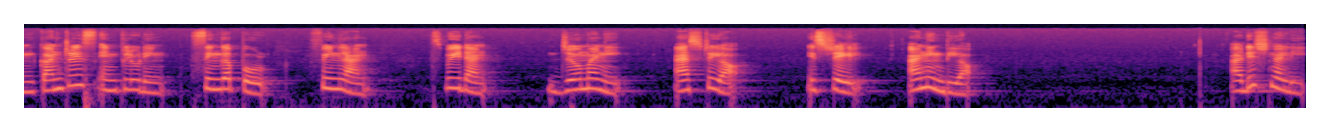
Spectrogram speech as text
in countries including Singapore, Finland, Sweden, Germany, Austria, Israel and India. Additionally,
